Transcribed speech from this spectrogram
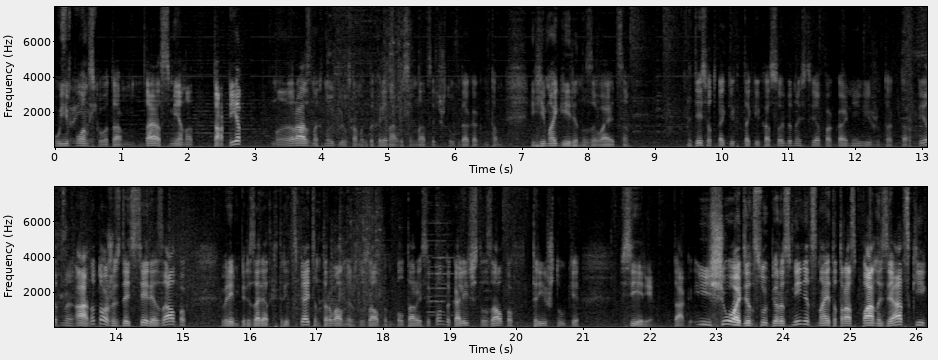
у японского там, да, смена торпед разных, ну и плюс там их до хрена 18 штук, да, как он там Ямагири называется. Здесь вот каких-то таких особенностей я пока не вижу. Так, торпедная. А, ну тоже здесь серия залпов. Время перезарядки 35, интервал между залпами полторы секунды, количество залпов 3 штуки в серии. Так, еще один супер эсминец, на этот раз паназиатский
